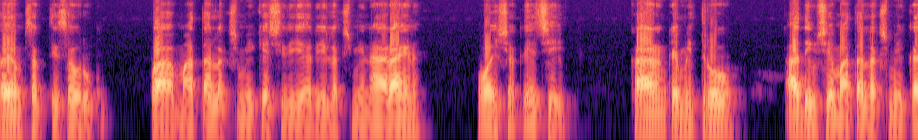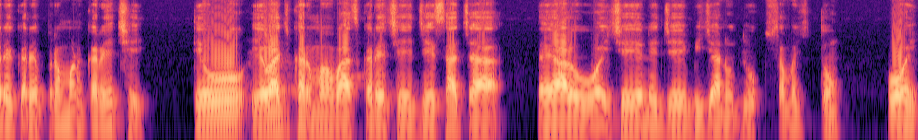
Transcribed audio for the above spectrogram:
સ્વયં શક્તિ સ્વરૂપા માતા લક્ષ્મી કે શ્રી હરિ લક્ષ્મી નારાયણ હોઈ શકે છે. કારણ કે મિત્રો, આ દિવસે માતા લક્ષ્મી ઘરે ઘરે ભ્રમણ કરે છે. તેઓ એવા જ ઘરમાં વાસ કરે છે જે સાચા દયાળુ હોય છે અને જે બીજાનું દુઃખ સમજતું હોય.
